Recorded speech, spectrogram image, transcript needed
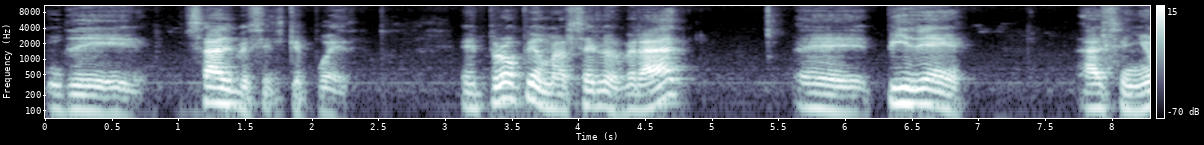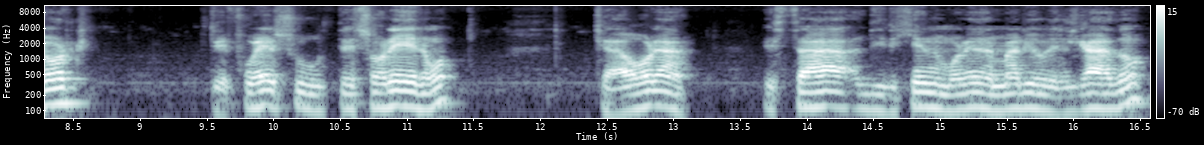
de sálvese el que puede. El propio Marcelo Ebrard eh, pide al señor que fue su tesorero, que ahora está dirigiendo Morena Mario Delgado,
